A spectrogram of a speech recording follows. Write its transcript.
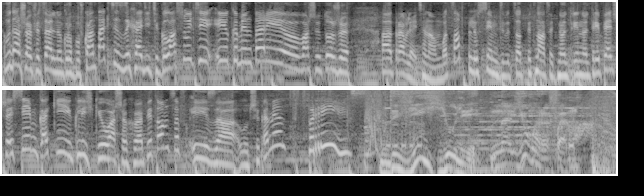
в нашу официальную группу ВКонтакте. Заходите, голосуйте и комментарии ваши тоже отправляйте нам в WhatsApp. Плюс 7 915 0303 567. Какие клички у ваших э, питомцев? И за лучший коммент приз. Две Юли на Юмор-ФМ.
